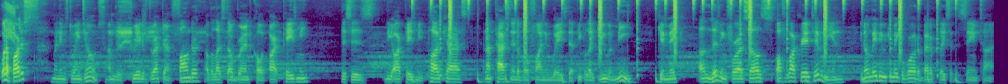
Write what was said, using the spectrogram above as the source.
What up, artists? My name is Dwayne Jones. I'm the creative director and founder of a lifestyle brand called Art Pays Me. This is the Art Pays Me podcast, and I'm passionate about finding ways that people like you and me can make a living for ourselves off of our creativity. And, you know, maybe we can make the world a better place at the same time.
